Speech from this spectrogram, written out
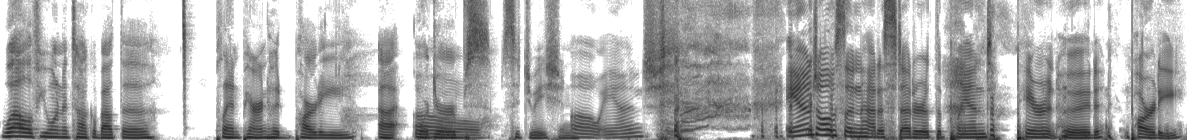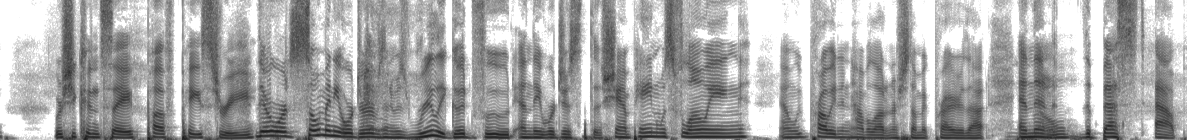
well, if you want to talk about the Planned Parenthood party uh, hors d'oeuvres Oh. situation, Oh, Ange. Ange all of a sudden had a stutter at the Planned Parenthood party where she couldn't say puff pastry. there were so many hors d'oeuvres, and it was really good food. And they were just the champagne was flowing, and we probably didn't have a lot in our stomach prior to that. And then the best app,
